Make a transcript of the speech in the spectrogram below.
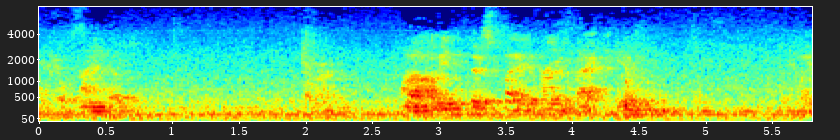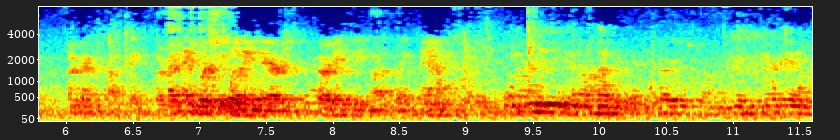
actual sign goes. Well, I mean, there's plenty of room back here. I mean, I think thirty. I think we're splitting hairs, thirty feet, I think, yeah. Thirty and a hundred. Thirty and.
